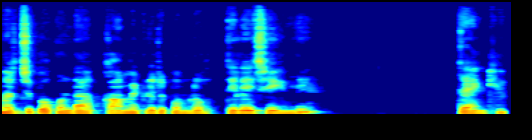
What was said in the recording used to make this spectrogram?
మర్చిపోకుండా కామెంట్ల రూపంలో తెలియజేయండి థ్యాంక్ యూ.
